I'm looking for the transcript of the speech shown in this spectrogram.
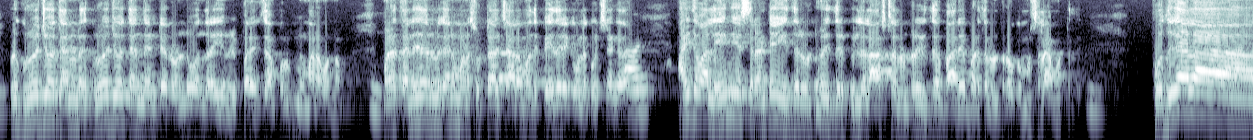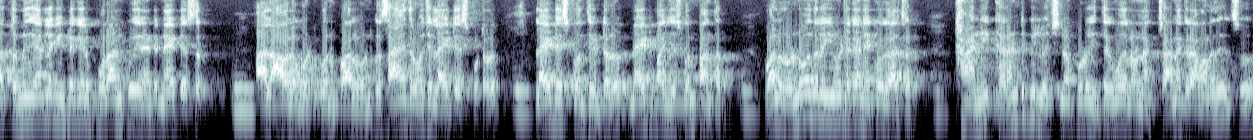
ఇప్పుడు గృహజ్యోతి అని ఉన్నది. గృహజ్యోతి అంటే రెండు వందల యూనిట్ ఫర్ ఎగ్జాంపుల్ మనం ఉన్నాం. మన తల్లిదండ్రులు కానీ మన చుట్టాలు చాలా మంది పేదరికంలోకి వచ్చినాం కదా. అయితే వాళ్ళు ఏం చేస్తారంటే ఇద్దరు ఉంటారు ఇద్దరు పిల్లలు హాస్టల్ ఉంటారు ఇద్దరు భార్య భర్తలు ఉంటారు ఒక ముసలాం ఉంటుంది. పొద్దుగాల తొమ్మిది గంటలకు ఇంటికి వెళ్ళి పొలానికి పోయారంటే నైట్ వేస్తారు. ఆ లావలో కొట్టుకొని పాలు కొనుక్కొని సాయంత్రం వచ్చి లైట్ వేసుకుంటారు. లైట్ వేసుకొని తింటారు నైట్ బంద్ చేసుకొని పంతారు. వాళ్ళు రెండు వందల యూనిట్ల కన్నా ఎక్కువ కాల్చారు. కానీ కరెంటు బిల్లు వచ్చినప్పుడు ఇంతకు మొదలు నాకు చాలా గ్రామాలు తెలుసు.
